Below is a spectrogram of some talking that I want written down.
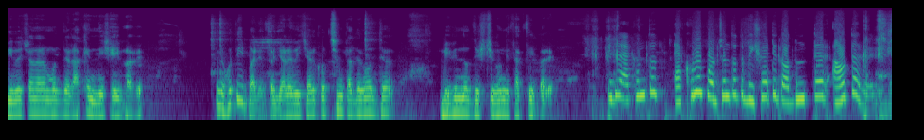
বিবেচনার মধ্যে রাখেননি সেইভাবে। কিন্তু হতেই পারে তো যারা বিচার করছেন তাদের মধ্যে বিভিন্ন দৃষ্টিভঙ্গি থাকতেই পারে। কিন্তু এখন তো এখনও পর্যন্ত তো বিষয়টি তদন্তের আওতায় রয়েছে।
